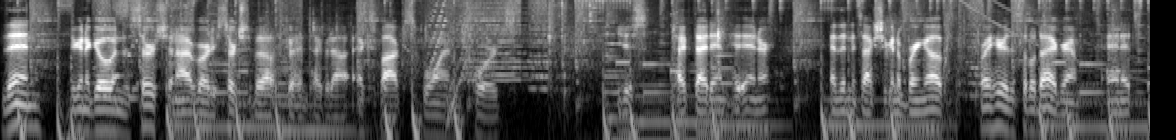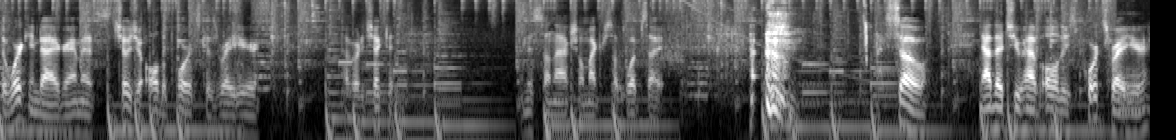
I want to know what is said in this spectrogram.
then you're going to go into search, and I've already searched it, but I'll go ahead and type it out, Xbox One ports. You just type that in, hit enter, and then it's actually going to bring up right here this little diagram. And it's the working diagram and it shows you all the ports because right here I've already checked it. And this is on the actual Microsoft website. So now that you have all these ports right here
